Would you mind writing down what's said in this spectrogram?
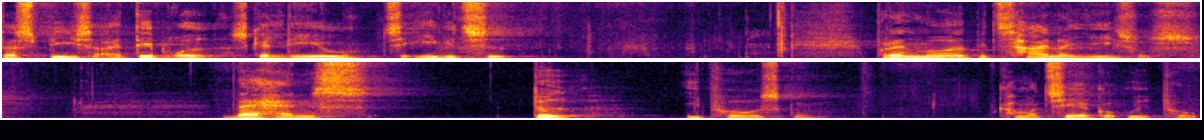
der spiser af det brød, skal leve til evig tid. På den måde betegner Jesus, hvad hans død i påsken kommer til at gå ud på.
